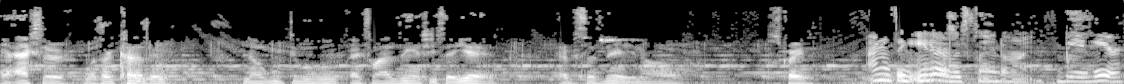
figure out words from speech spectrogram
and asked her was her cousin, you know, we do X, Y, Z, and she said, yeah. Ever since then, you know, it's crazy. I don't think either of us planned on being here.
